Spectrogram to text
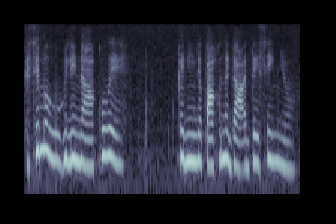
Kasi mahuhuli na ako eh. Kanina pa ako nag-aantay sa inyo.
